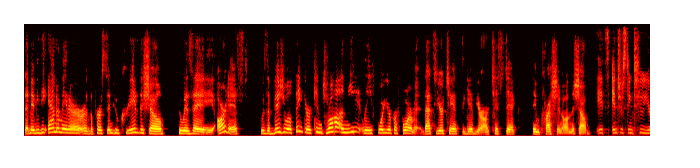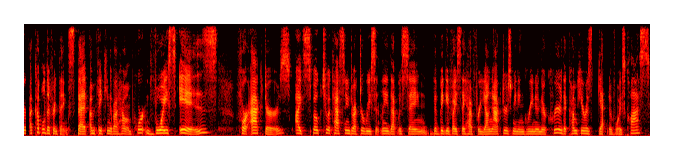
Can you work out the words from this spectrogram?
that maybe the animator or the person who created the show, who is a artist, who's a visual thinker, can draw immediately for your performance. That's your chance to give your artistic impression on the show. It's interesting too. You're a couple different things that I'm thinking about how important voice is for actors. I spoke to a casting director recently that was saying the big advice they have for young actors, meaning green in their career, that come here is get in a voice class,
